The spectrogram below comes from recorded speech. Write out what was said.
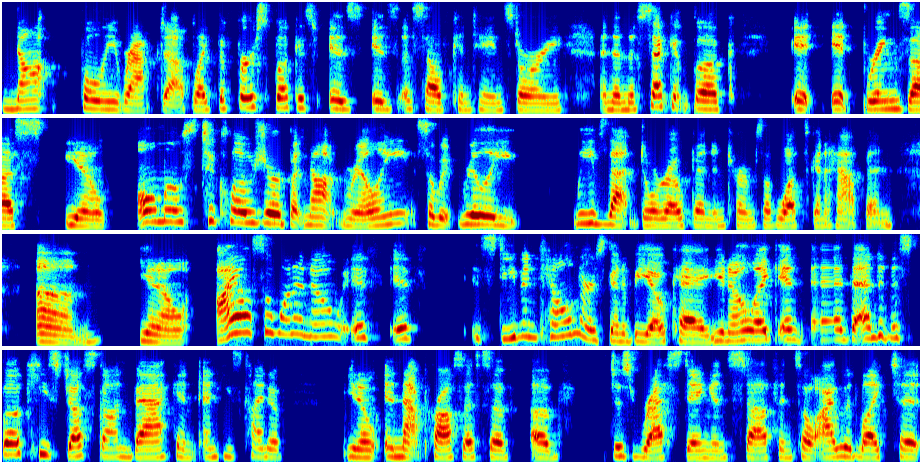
not fully wrapped up. Like the first book is is is a self-contained story, and then the second book it it brings us you know almost to closure, but not really. So it really leaves that door open in terms of what's going to happen. Um, you know, I also want to know if if Stephen Kellner is going to be okay. You know, like in, at the end of this book, he's just gone back and and he's kind of you know in that process of of just resting and stuff and so i would like to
